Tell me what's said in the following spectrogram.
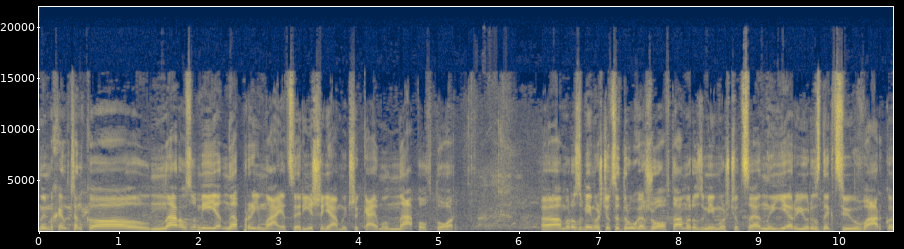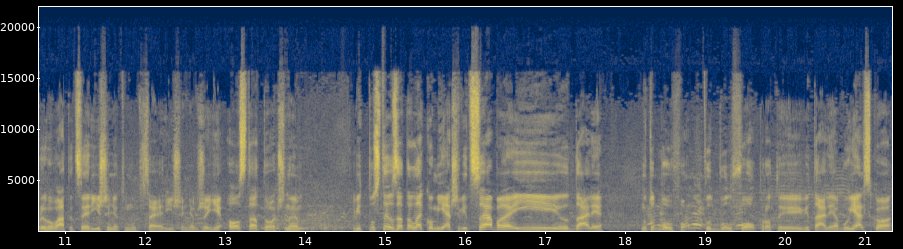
Ну і Михайличенко не розуміє, не приймає це рішення. Ми чекаємо на повтор. Е, Ми розуміємо, що це друга жовта. Ми розуміємо, що це не є юрисдикцією ВАР коригувати це рішення, тому це рішення вже є остаточним. Відпустив задалеко м'яч від себе і далі. Ну тут був фол. Тут був фол проти Віталія Буяльського.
